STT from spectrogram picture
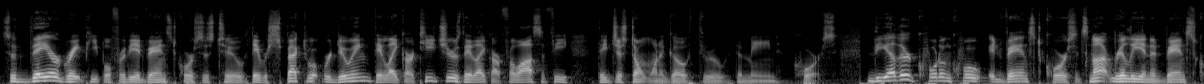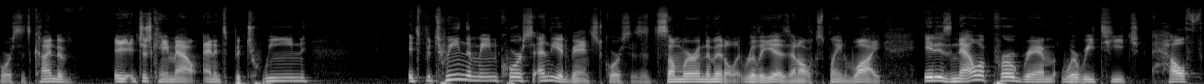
So they are great people for the advanced courses too. They respect what we're doing. They like our teachers. They like our philosophy. They just don't want to go through the main course. The other quote unquote advanced course, it's not really an advanced course. It's kind of, it just came out and it's between. It's between the main course and the advanced courses. It's somewhere in the middle. It really is, and I'll explain why. It is now a program where we teach health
